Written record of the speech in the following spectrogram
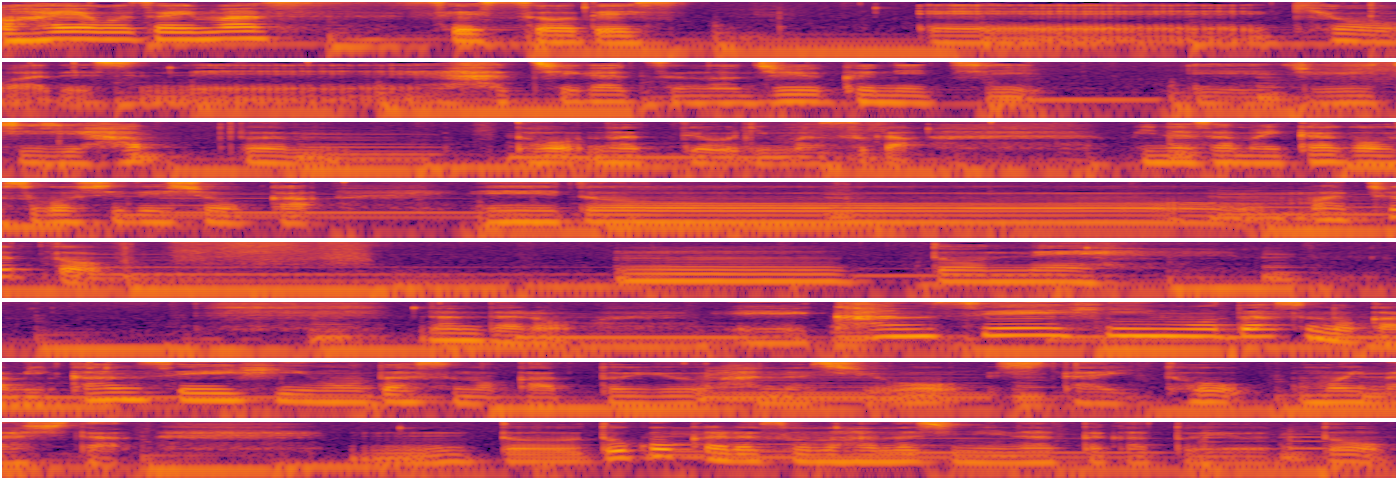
おはようございます。節操です、えー、今日はですね8月の19日、え、11時8分となっておりますが皆様いかがお過ごしでしょうか？えーとまあちょっとうーんとねなんだろう、えー、完成品を出すのか未完成品を出すのかという話をしたいと思いました。んとどこからその話になったかというと、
